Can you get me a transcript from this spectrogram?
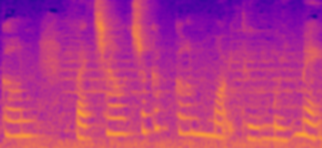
con Và trao cho các con mọi thứ mới mẻ.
